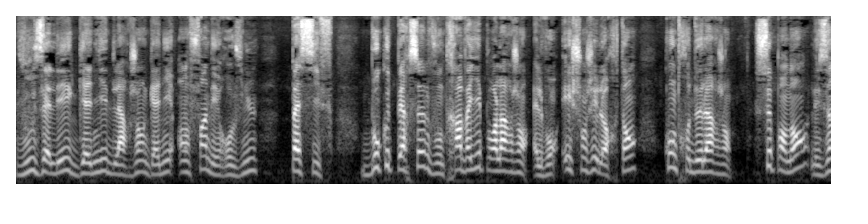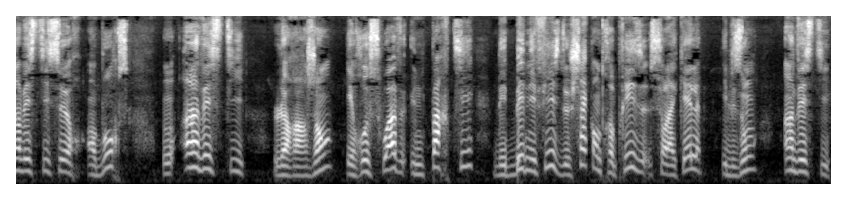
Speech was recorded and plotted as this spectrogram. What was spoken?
Vous allez gagner de l'argent, gagner enfin des revenus passif. Beaucoup de personnes vont travailler pour l'argent, elles vont échanger leur temps contre de l'argent. Cependant, les investisseurs en bourse ont investi leur argent et reçoivent une partie des bénéfices de chaque entreprise sur laquelle ils ont investi.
